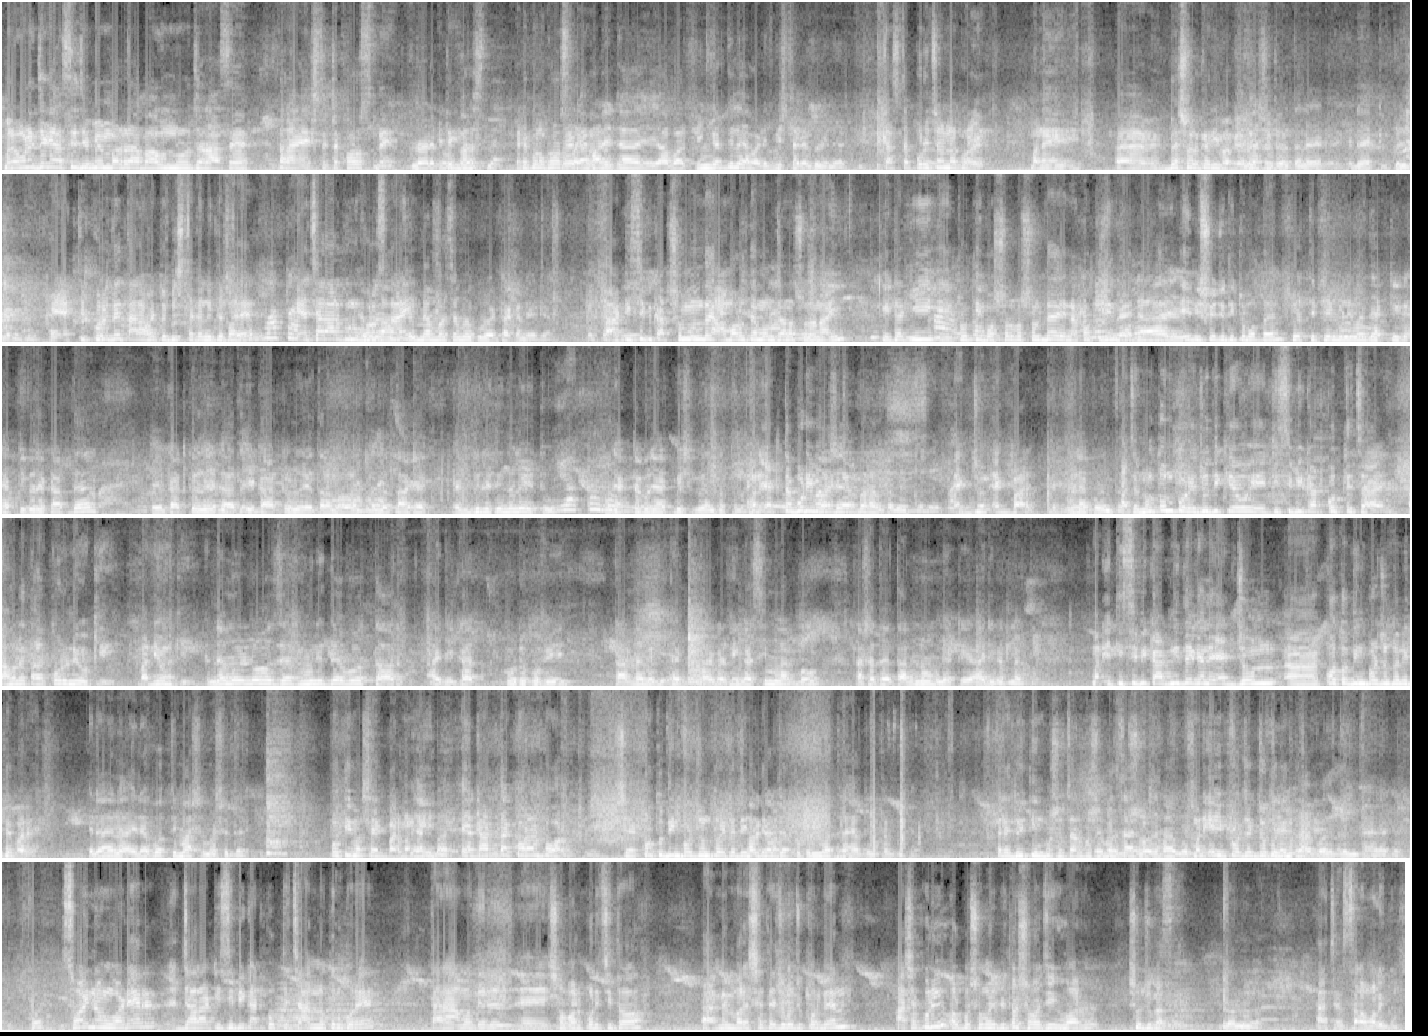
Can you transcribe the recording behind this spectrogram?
মানে অনেক জায়গায় আছে যে মেম্বাররা বা অন্য যারা আছে তারা এক্সট্রা একটা খরচ নেয়। না এটা কোনো খরচ নেই। এটা কোনো খরচ লাগে আবার এটা আবার ফিঙ্গার দিলে আবার বিশ টাকা করে নেয় আর কি। কাজটা পরিচালনা করে। মানে তারা এটা অ্যাক্টিভ করে অ্যাক্টিভ করে দেয় তারা হয়তো বিশ টাকা নিতে পারে। এছাড়া আর কোনো খরচ নাই। মেম্বার সেম্বার কোনো টাকা নেই এটা আর টিসিপি কার্ড সম্বন্ধে আমারও তেমন জানাশোনা নাই। এটা কি প্রতি বছর বছর দেয় না? কতদিন? এই বিষয়ে যদি একটু বলতেন। প্রতি ফ্যামিলির মধ্যে একটি একটি করে কার্ড দেয়। এই কার্ড করে এটা এই কার্ড অনুযায়ী তারা মাল আনবে আমরা তো আগে এক দুটো তিন দিন তো। মানে একটা করে এক বেশি করে আনতে হবে মানে একটা পরিবারে মাসে একবার আনতে হবে একজন একজন একবার। একটু হলে একবার আনতে আচ্ছা নতুন করে যদি কেউ এই টিসিবি কার্ড করতে চায় তাহলে তার করণীয় কি বা নিয়ম কি? নাম হইল যে ফ্যামিলি দেব তার আইডি কার্ড ফটোকপি তার নামে এক- ফিঙ্গার সিম লাগবো তার সাথে তার নমুনা একটি আইডি কার্ড লাগবে। মানে এই টিসিবি কার্ড নিতে গেলে একজন কতদিন পর্যন্ত নিতে পারে? এটা না এটা প্রতি মাসে মাসে দেয়। প্রতি মাসে একবার মানে এই-। কার্ডটা করার পর সে কতদিন পর্যন্ত এটা দিয়ে হ্যাঁ তাহলে দুই তিন বছর চার বছর। মানে এই প্রজেক্ট যতদিন হ্যাঁ, কি। ছয় নং ওয়ার্ডের যারা টিসিবি কাট করতে চান নতুন করে তারা আমাদের সবার পরিচিত মেম্বারের সাথে যোগাযোগ করবেন। আশা করি অল্প সময়ের ভিতর সহজেই হওয়ার সুযোগ আছে। ধন্যবাদ। আচ্ছা আসসালামু আলাইকুম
